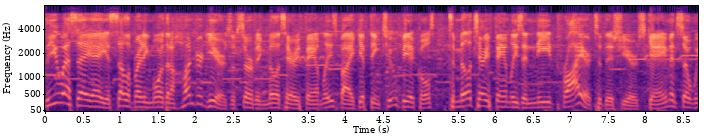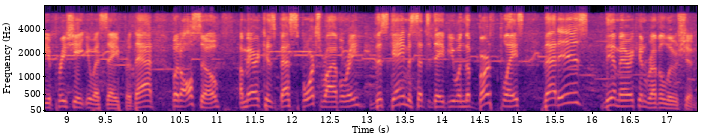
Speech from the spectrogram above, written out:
The USAA is celebrating more than 100 years of serving military families by gifting two vehicles to military families in need prior to this year's game. And so we appreciate USA for that. But also, America's best sports rivalry. This game is set to debut in the birthplace that is the American Revolution.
